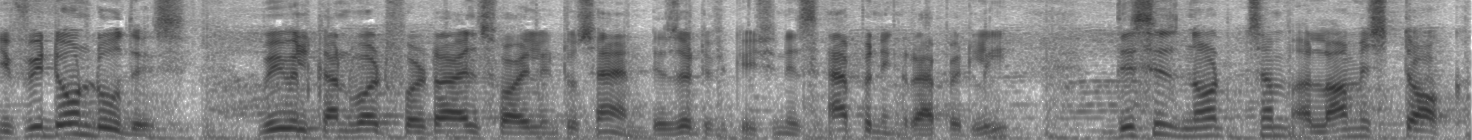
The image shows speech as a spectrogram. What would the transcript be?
If we don't do this, we will convert fertile soil into sand. Desertification is happening rapidly. This is not some alarmist talk.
